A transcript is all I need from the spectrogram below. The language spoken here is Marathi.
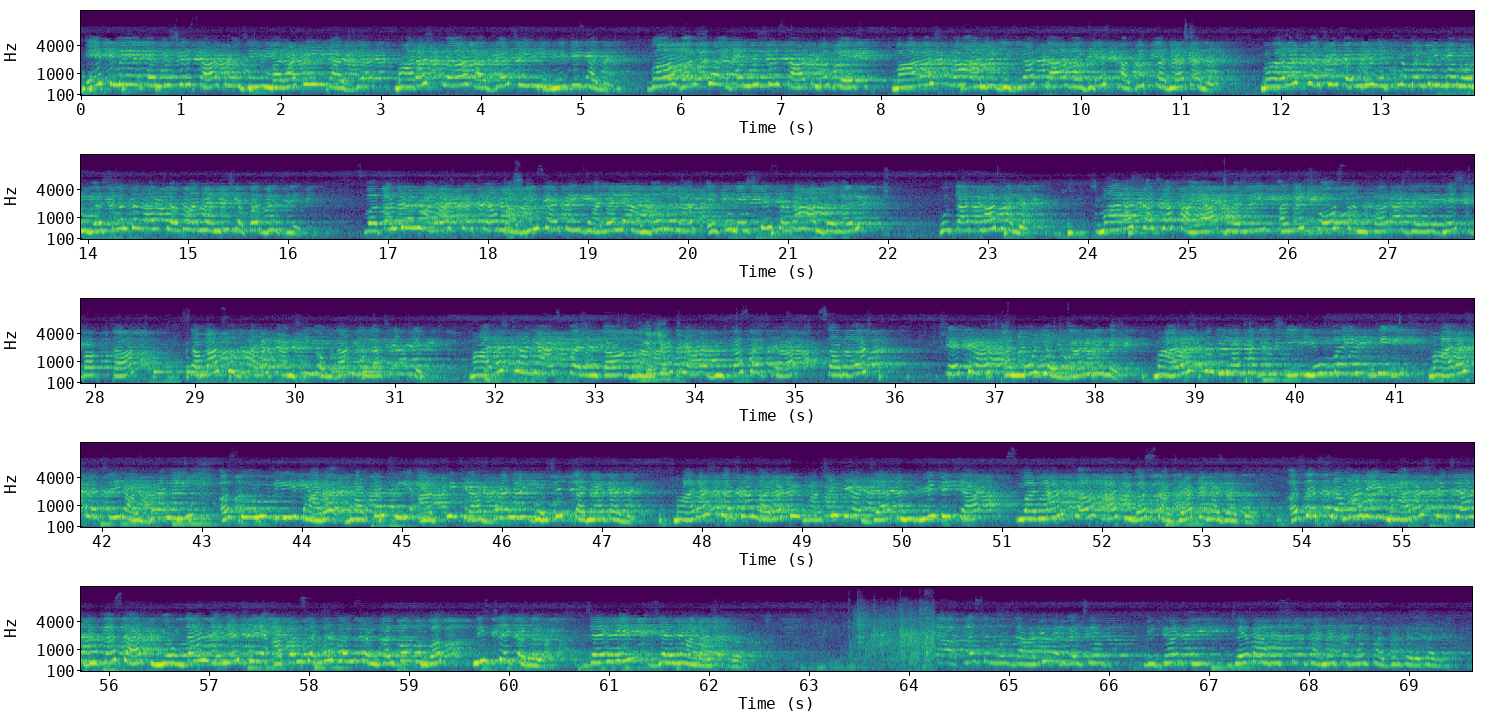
एक मे एकोणीसशे साठ रोजी मराठी राज्यात महाराष्ट्र राज्याची निर्मिती झाली व वर्ष एकोणीसशे साठमध्ये महाराष्ट्र आणि गुजरातला वेगळे स्थापित करण्यात आले. महाराष्ट्राचे पहिले मुख्यमंत्री म्हणून यशवंतराव चव्हाण यांनी शपथ घेतली. स्वतंत्र महाराष्ट्राच्या मागणीसाठी झालेल्या आंदोलनात एकूण एकशे सहा आंदोलन हुतात्मा झाले. महाराष्ट्राच्या पाया भरणीत अनेक थोर संत राजे देशभक्त समाजसुधारक यांचे योगदान मोलाचे आहे. महाराष्ट्राने आजपर्यंत भारताच्या विकासाच्या सर्व क्षेत्रात अनमोल योगदान दिले. महाराष्ट्र दिनाच्या दिवशी मुंबई ही महाराष्ट्राची राजधानी असून ती भारत भारताची आर्थिक राजधानी घोषित करण्यात आली. महाराष्ट्राच्या मराठी भाषिक राज्यात निर्मितीच्या स्मरणार्थ दिवस साजरा केला जातो. असेच प्रमाणे महाराष्ट्राच्या विकासात योगदान देण्याचे आपण सर्वजण संकल्पपूर्वक निश्चय करूया. जय हिंद जय महाराष्ट्र. आपल्यासमोर दहावी वर्गाचे विद्यार्थी जय महाराष्ट्र गाण्याचा बोल सादर करत आहे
